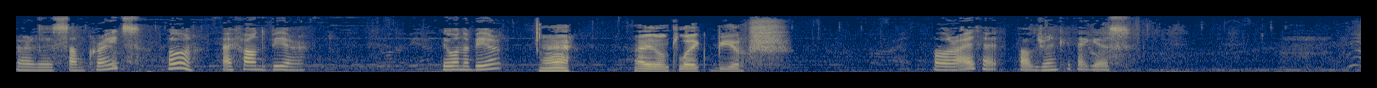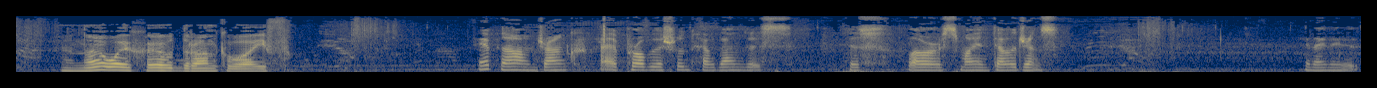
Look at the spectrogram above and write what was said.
Are there some crates? Oh, I found beer. You want a beer? Eh, I don't like beer. Alright, I'll drink it, I guess. And now I have drunk wife. Yep, now I'm drunk. I probably shouldn't have done this. This lowers my intelligence. And I need it.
